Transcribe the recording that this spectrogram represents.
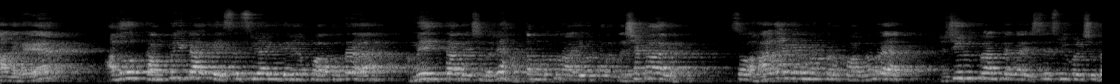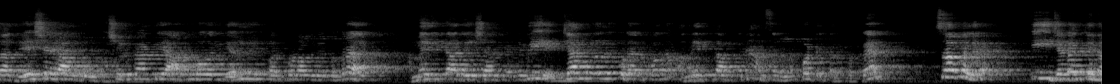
ಆದರೆ ಅದು ಕಂಪ್ಲೀಟ್ ಆಗಿ ಯಶಸ್ವಿಯಾಗಿದೆ ಏನಪ್ಪಾ ಅಂತಂದ್ರೆ ಅಮೆರಿಕ ದೇಶದಲ್ಲಿ ಹತ್ತೊಂಬತ್ತು ನೂರ ಐವತ್ತರ ದಶಕ ಆಗುತ್ತೆ ಸೊ ಹಾಗಾಗಿ ಏನ್ ಮಾಡ್ತಾರಪ್ಪ ಅಂತಂದ್ರೆ ಹಸಿರು ಕ್ರಾಂತಿಯನ್ನ ಯಶಸ್ವಿಗೊಳಿಸಿದ ದೇಶ ಯಾವುದು? ಹಸಿರು ಕ್ರಾಂತಿ ಆರಂಭವಾಗಿ ಎಲ್ಲಿ ಪರಿಪೂರ್ಣವಾಗಬೇಕು ಅಂದ್ರೆ ಅಮೆರಿಕ ದೇಶ ಅಂತ ಹೇಳ್ತೀವಿ. ಎಕ್ಸಾಮ್ಗಳಲ್ಲಿ ಕೂಡ ಏನಪ್ಪಾ ಅಂದ್ರೆ ಅಮೆರಿಕ ಅಂತಾನೆ ಆನ್ಸರ್ ಅನ್ನು ಕೊಟ್ಟಿರ್ತಾರೆ ಕೊಟ್ರೆ. ಸೊ ಆಮೇಲೆ ಈ ಜಗತ್ತಿನ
